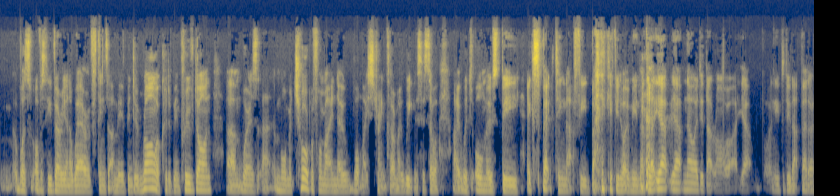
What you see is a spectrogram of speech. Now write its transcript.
was obviously very unaware of things that I may have been doing wrong or could have been improved on. Um, whereas a more mature performer, I know what my strengths are, my weaknesses. So I would almost be expecting that feedback, if you know what I mean. I'd be like, yeah, yeah, no, I did that wrong. Or, yeah, I need to do that better.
